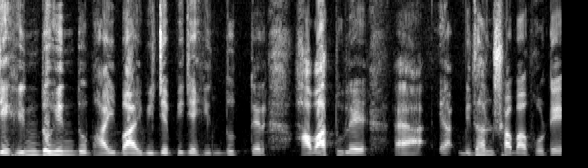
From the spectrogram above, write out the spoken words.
যে হিন্দু হিন্দু ভাই ভাই, বিজেপি যে হিন্দুত্বের হাওয়া তুলে বিধানসভা ভোটে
